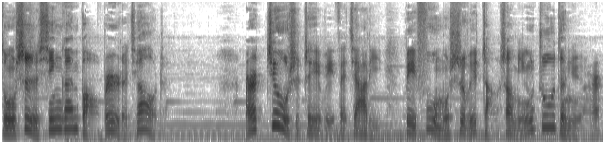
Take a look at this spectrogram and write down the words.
总是心肝宝贝儿的叫着。而就是这位在家里被父母视为掌上明珠的女儿，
